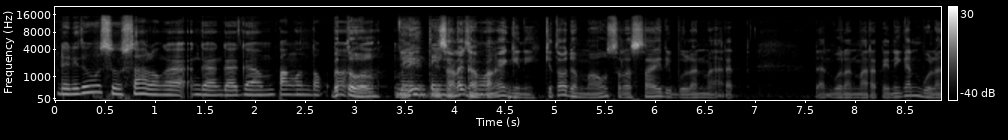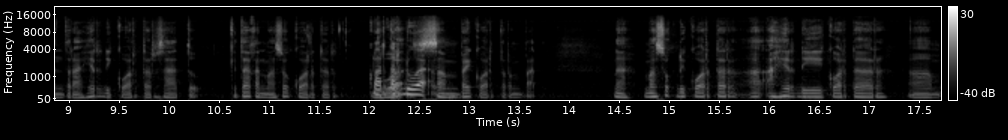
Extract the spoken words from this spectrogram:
Dan itu susah loh, nggak nggak nggak gampang untuk uh, Betul. Jadi maintain misalnya itu semua. gampangnya gini, kita udah mau selesai di bulan Maret. Dan bulan Maret ini kan bulan terakhir di quarter 1. Kita akan masuk quarter, Quarter 2 dua. sampai quarter 4. Nah, masuk di quarter a- akhir di quarter um,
